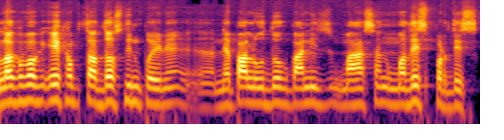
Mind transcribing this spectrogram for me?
लगभग एक हफ्ता दस दिन पहिने नेपाल उद्योग वाणिज्य महासंघ मधेश प्रदेश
